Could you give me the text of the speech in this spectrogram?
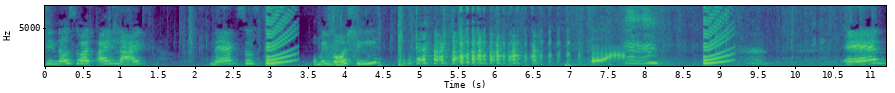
She knows what I like. Next, what's this? Umeboshi? And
